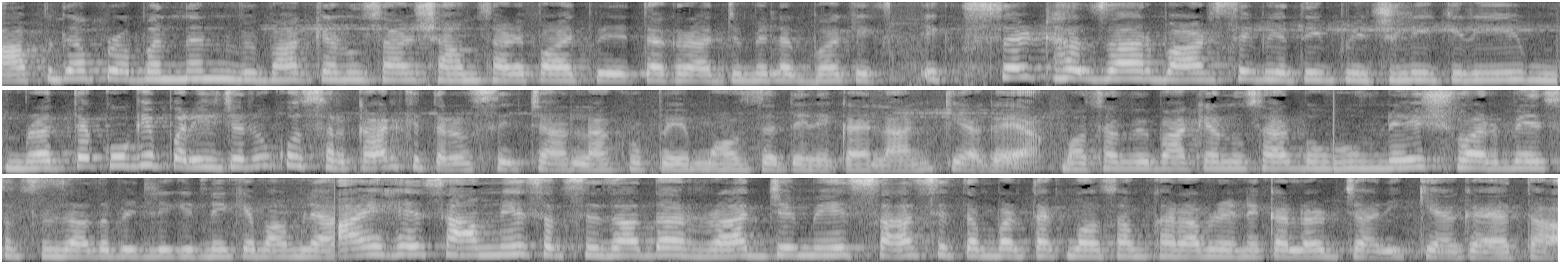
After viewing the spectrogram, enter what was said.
आपदा प्रबंधन विभाग के अनुसार शाम साढ़े पाँच बजे तक राज्य में लगभग इकसठ हज़ार बार से भी अधिक बिजली गिरी। मृतकों के परिजनों को सरकार की तरफ़ से चार लाख रुपए मुआवजा देने का ऐलान किया गया। मौसम विभाग के अनुसार भुवनेश्वर में सबसे ज़्यादा बिजली गिरने के मामले आए हैं। सामने सबसे ज़्यादा राज्य में सात सितंबर तक मौसम खराब रहने का अलर्ट जारी किया गया था।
